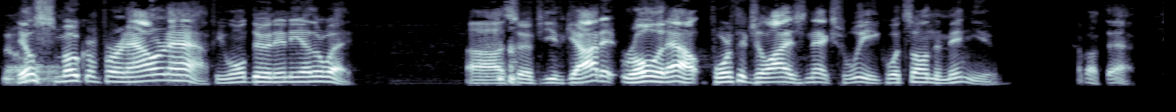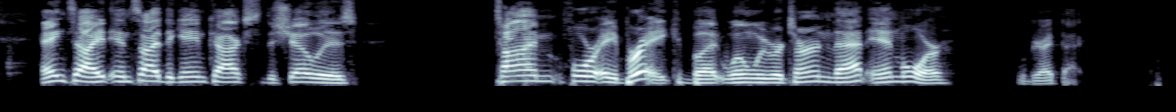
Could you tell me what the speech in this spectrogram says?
No. He'll smoke them for an hour and a half. He won't do it any other way. Uh, so if you've got it, roll it out. Fourth of July is next week. What's on the menu? How about that? Hang tight. Inside the Gamecocks, the show is time for a break, but when we return that and more, we'll be right back.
